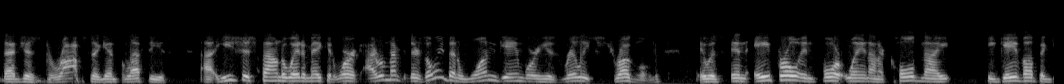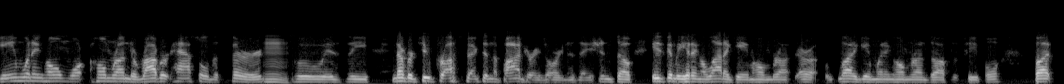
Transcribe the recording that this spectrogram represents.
that just drops against lefties, uh, he's just found a way to make it work. I remember there's only been one game where he has really struggled. It was in April in Fort Wayne on a cold night. He gave up a game-winning home home run to Robert Hassell III, mm. who is the number two prospect in the Padres organization. So he's going to be hitting a lot of game home run or a lot of game-winning home runs off of people. But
